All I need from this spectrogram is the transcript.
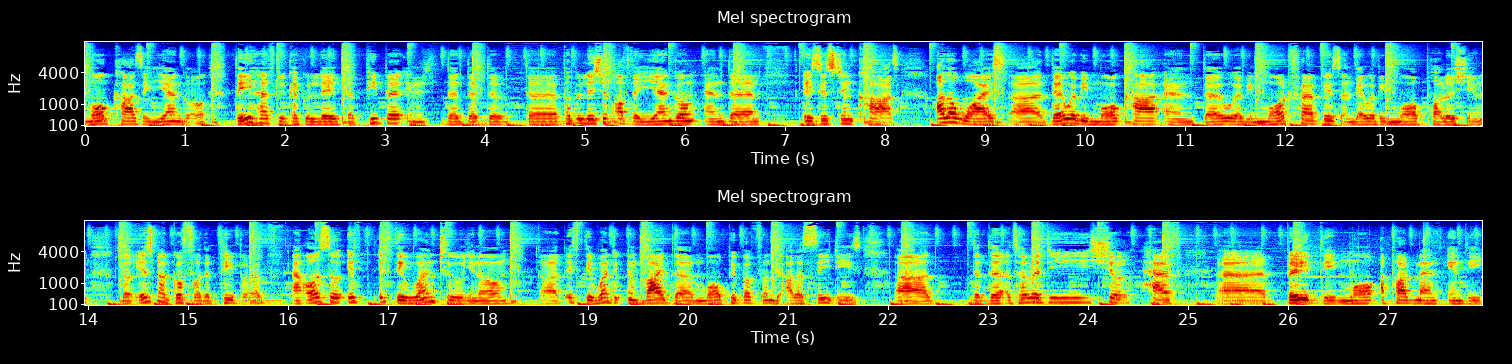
more cars in Yangon, they have to calculate the people in the, the, the, the population of the Yangon and the existing cars. Otherwise, uh, there will be more car and there will be more traffic and there will be more pollution. So it's not good for the people. And also, if if they want to, you know, uh, if they want to invite the more people from the other cities, uh, the, the authority should have uh, the more apartment in the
